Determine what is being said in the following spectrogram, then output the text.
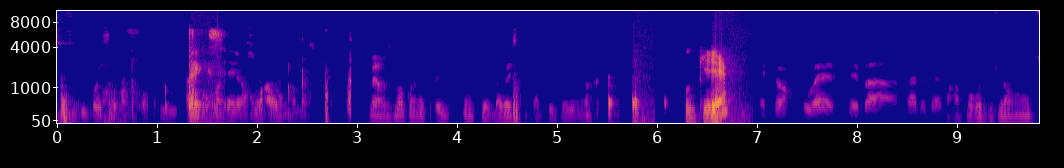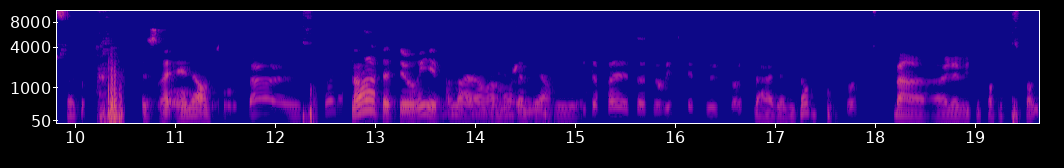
c'est tout pour essayer Excellent. Malheureusement qu'on a pas eu. Donc, euh, bah, ouais, c'est pas tout. Ok. D'accord. Ouais, c'est bah ça, le par rapport aux différents tout ça. quoi. Ce serait énorme. Bah, euh, Non, ta théorie est pas mal, hein, vraiment, j'aime bien. Et d'après ta théorie, c'est qu'elle choque. bah, elle avait tort. Bah, elle avait été portée disparue.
